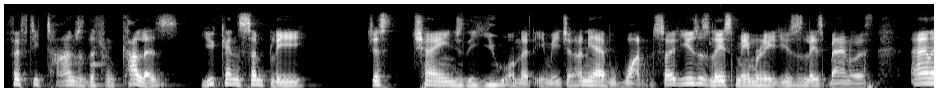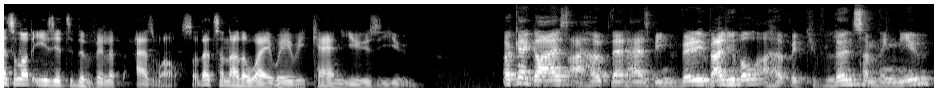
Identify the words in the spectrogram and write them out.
50 times with different colors, you can simply just change the hue on that image and only have one. So it uses less memory, it uses less bandwidth, and it's a lot easier to develop as well. So that's another way where we can use hue. Okay guys, I hope that has been very valuable. I hope that you've learned something new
